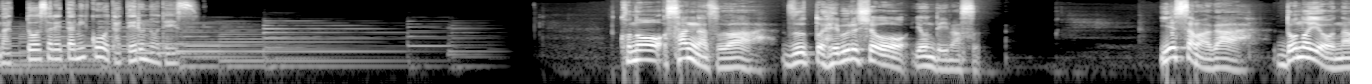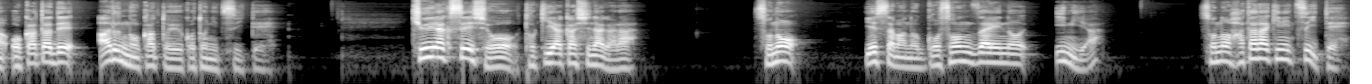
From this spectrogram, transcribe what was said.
全うされた御子を立てるのです。この3月はずっとヘブル書を読んでいます。イエス様がどのようなお方であるのかということについて、旧約聖書を解き明かしながらそのイエス様のご存在の意味やその働きについて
